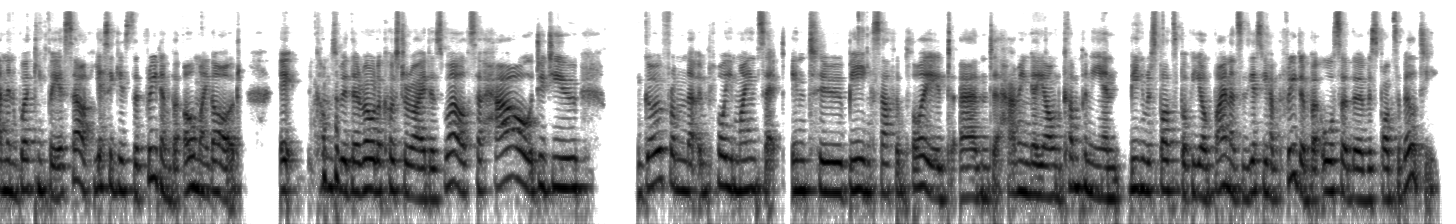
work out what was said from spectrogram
and then working for yourself yes it gives the freedom but oh my god it comes with the roller coaster ride as well. So how did you go from that employee mindset into being self-employed and having a your own company and being responsible for your own finances. Yes you have the freedom but also the responsibility.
